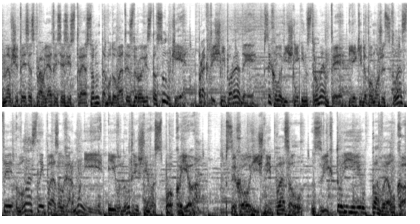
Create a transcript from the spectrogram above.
навчитеся справлятися зі стресом та будувати здорові стосунки, практичні поради, психологічні інструменти, які допоможуть скласти власний пазл гармонії і внутрішнього спокою. Психологічний пазл з Вікторією Павелко.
